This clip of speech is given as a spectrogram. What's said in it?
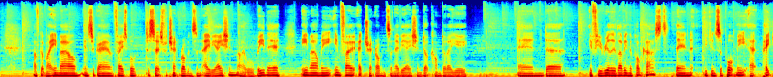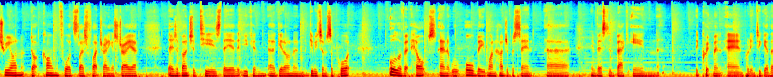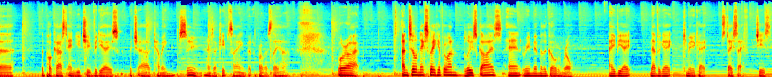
I've got my email, Instagram, Facebook. Just search for Trent Robinson Aviation. I will be there. Email me info at trentrobinsonaviation.com.au. And uh, if you're really loving the podcast, then you can support me at patreon.com forward slash flight training Australia there's a bunch of tiers there that you can uh, get on and give me some support. All of it helps, and it will all be 100% uh, invested back in equipment and putting together the podcast and YouTube videos, which are coming soon, as I keep saying, but I promise they are. All right. Until next week, everyone, blue skies, and remember the golden rule aviate, navigate, communicate. Stay safe. Cheers.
